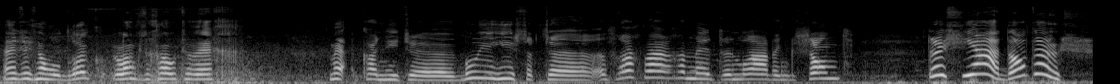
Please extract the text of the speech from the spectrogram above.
Het is nogal druk langs de grote weg. Maar ja, kan niet uh, boeien. Hier staat uh, een vrachtwagen met een lading zand. Dus ja, dat dus.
